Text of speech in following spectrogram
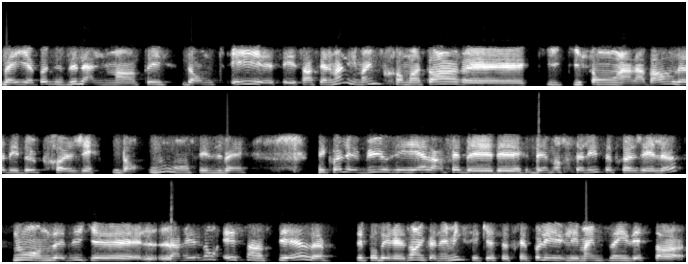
ben, il n'y a pas d'usine alimentée. Donc, et euh, c'est essentiellement les mêmes promoteurs qui, qui sont à la barre là, des deux projets. Donc, nous, on s'est dit ben c'est quoi le but réel en fait de, de, morceler ce projet-là? Nous, on nous a dit que la raison essentielle c'est pour des raisons économiques, c'est que ce ne seraient pas les, mêmes investisseurs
